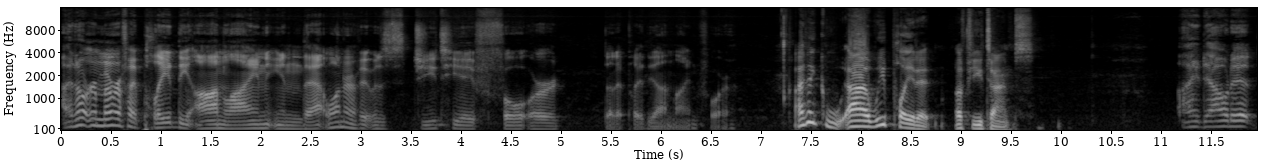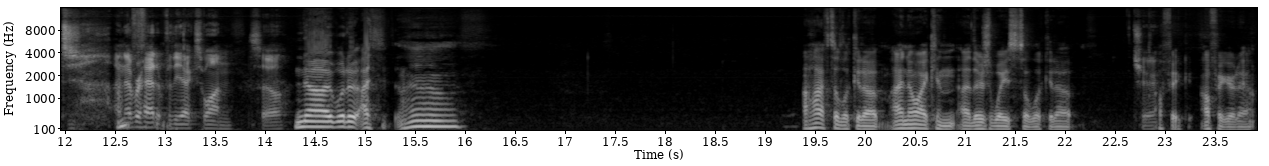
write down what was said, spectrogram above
I don't remember if I played the online in that one or if it was GTA 4 that I played the online for. I think uh, we played it a few times. I doubt it. I never had it for the X1, so No, it would have. I th- uh, I'll have to look it up. I know I can. Uh, there's ways to look it up. sure. I'll figure. I'll figure it out.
